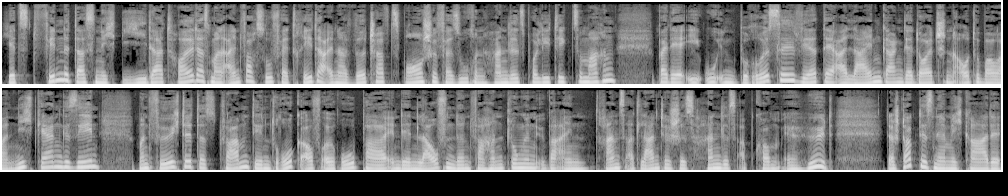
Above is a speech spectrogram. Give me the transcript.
Jetzt findet das nicht jeder toll, dass mal einfach so Vertreter einer Wirtschaftsbranche versuchen, Handelspolitik zu machen. Bei der EU in Brüssel wird der Alleingang der deutschen Autobauer nicht gern gesehen. Man fürchtet, dass Trump den Druck auf Europa in den laufenden Verhandlungen über ein transatlantisches Handelsabkommen erhöht. Da stockt es nämlich gerade.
